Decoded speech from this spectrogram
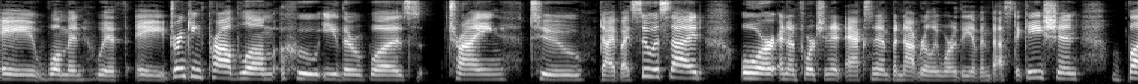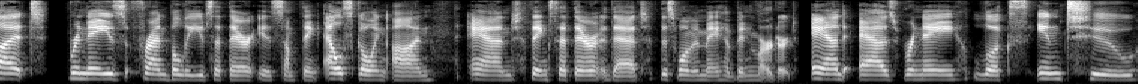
a woman with a drinking problem who either was trying to die by suicide or an unfortunate accident, but not really worthy of investigation. But Renee's friend believes that there is something else going on and thinks that there that this woman may have been murdered. And as Renee looks into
